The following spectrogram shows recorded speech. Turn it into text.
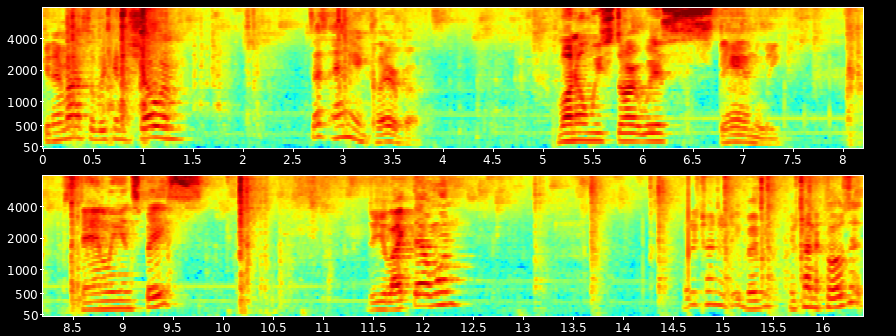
Get him out so we can show him. That's Annie and Clarabelle. Why don't we start with Stanley? Stanley in space? Do you like that one? What are you trying to do, baby? You're trying to close it?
